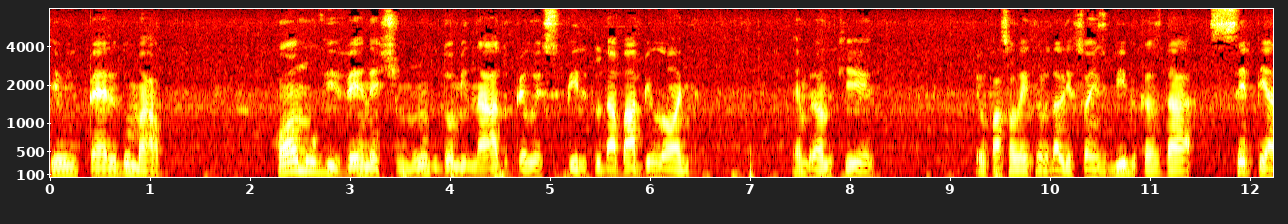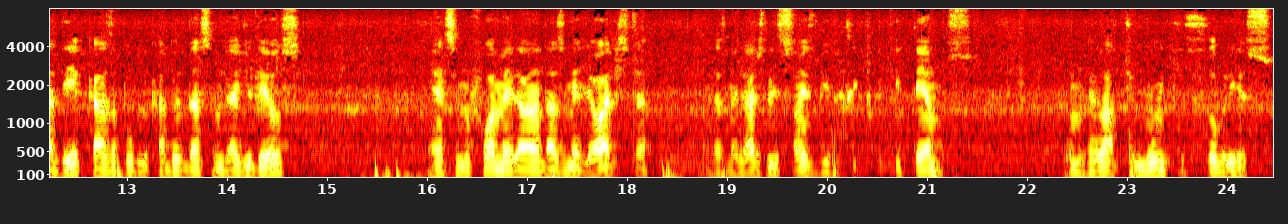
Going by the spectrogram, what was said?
e o Império do Mal. Como viver neste mundo dominado pelo espírito da Babilônia. Lembrando que eu faço a leitura das lições bíblicas da CPAD, Casa Publicadora da Assembleia de Deus. É, se não for a melhor, uma das melhores, tá? Uma das melhores lições bíblicas que temos. Temos relato de muitos sobre isso.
